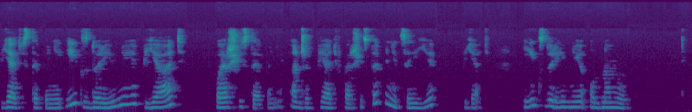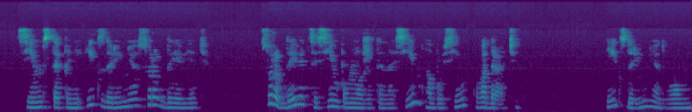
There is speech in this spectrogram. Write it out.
5 в степені х дорівнює 5 в першій степені, адже 5 в першій степені це і є 5. Х дорівнює 1. 7 в степені х дорівнює 49. 49 це 7 помножити на 7 або 7 в квадраті. х дорівнює 2.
